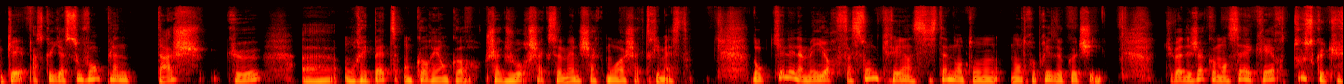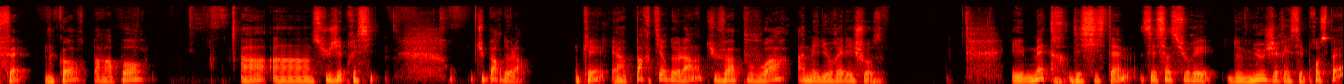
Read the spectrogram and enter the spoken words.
ok? Parce qu'il y a souvent plein de tâches que euh, on répète encore et encore, chaque jour, chaque semaine, chaque mois, chaque trimestre. Donc, quelle est la meilleure façon de créer un système dans ton entreprise de coaching? Tu vas déjà commencer à écrire tout ce que tu fais, d'accord, par rapport à un sujet précis. Tu pars de là, ok? Et à partir de là, tu vas pouvoir améliorer les choses. Et mettre des systèmes, c'est s'assurer de mieux gérer ses prospects,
